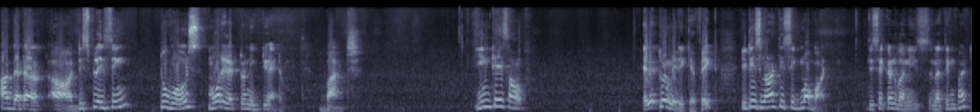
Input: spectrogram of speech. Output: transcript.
or that are uh, displacing towards more electronegative atom but in case of electromeric effect it is not the sigma bond. The second one is nothing but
